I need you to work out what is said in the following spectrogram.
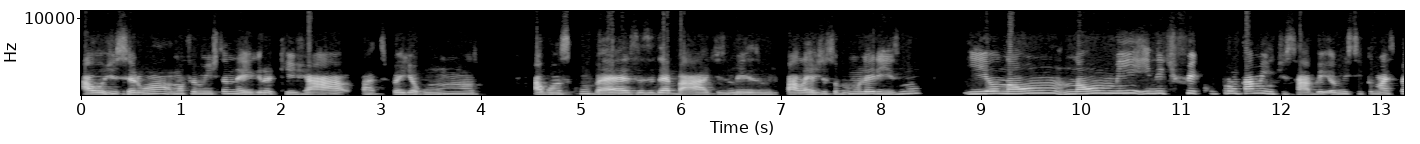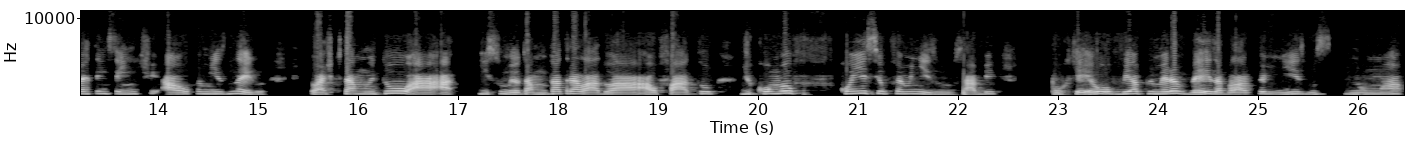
a hoje ser uma, uma feminista negra que já participei de algumas algumas conversas e debates mesmo, de palestras sobre mulherismo, e eu não, não me identifico prontamente, sabe? Eu me sinto mais pertencente ao feminismo negro. Eu acho que está muito, a, a, isso meu está muito atrelado a, ao fato de como eu conheci o feminismo, sabe? Porque eu ouvi a primeira vez a palavra feminismo numa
